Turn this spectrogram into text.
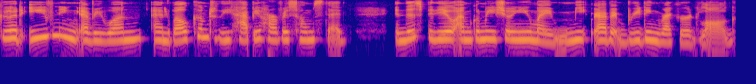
Good evening everyone and welcome to the Happy Harvest Homestead. In this video I'm going to be showing you my meat rabbit breeding record log.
